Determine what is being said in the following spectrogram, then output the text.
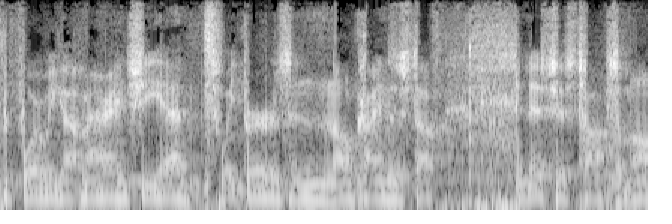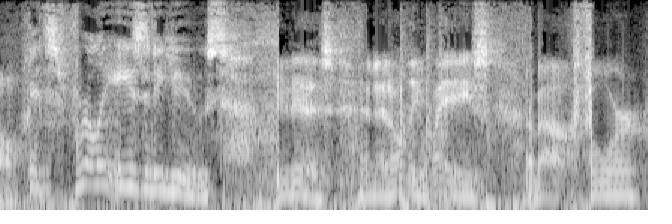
before we got married, she had sweepers and all kinds of stuff. And this just tops them all. It's really easy to use. It is, and it only weighs about four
